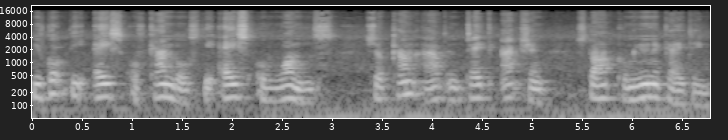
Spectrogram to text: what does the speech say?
You've got the ace of candles, the ace of wands. So come out and take action. Start communicating.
